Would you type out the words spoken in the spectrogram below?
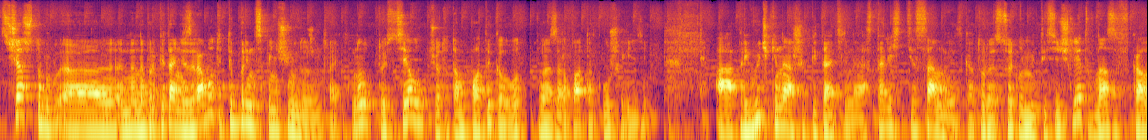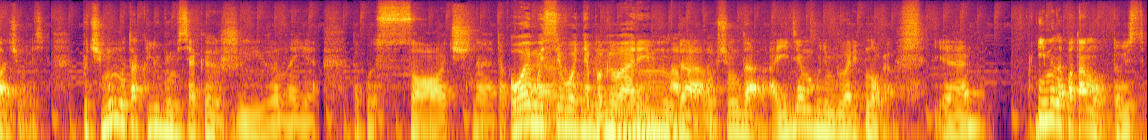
Сейчас, чтобы э, на, на пропитание заработать, ты, в принципе, ничего не должен тратить. Ну, то есть сел, что-то там потыкал, вот твоя зарплата, кушай, иди. А привычки наши питательные остались те самые, которые сотнями тысяч лет в нас вколачивались. Почему мы так любим всякое жирное, такое сочное? Такое... Ой, мы сегодня поговорим М, об Да, этом. в общем, да. О еде мы будем говорить много. Э, Именно потому, то есть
